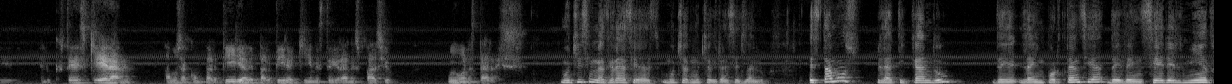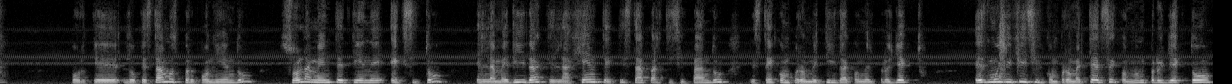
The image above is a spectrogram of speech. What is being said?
eh, lo que ustedes quieran. Vamos a compartir y a departir aquí en este gran espacio. Muy buenas tardes. Muchísimas gracias, muchas, muchas gracias, Lalo. Estamos platicando de la importancia de vencer el miedo, porque lo que estamos proponiendo solamente tiene éxito en la medida que la gente que está participando esté comprometida con el proyecto. Es muy difícil comprometerse con un proyecto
